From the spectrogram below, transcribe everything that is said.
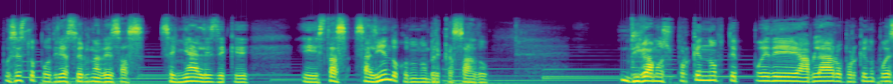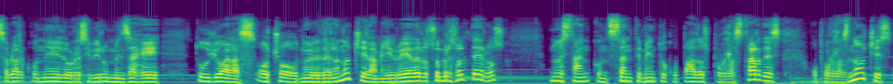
pues esto podría ser una de esas señales de que eh, estás saliendo con un hombre casado. Digamos, ¿por qué no te puede hablar o por qué no puedes hablar con él o recibir un mensaje tuyo a las 8 o 9 de la noche? La mayoría de los hombres solteros no están constantemente ocupados por las tardes o por las noches.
